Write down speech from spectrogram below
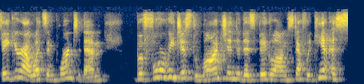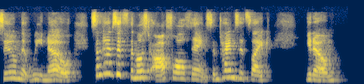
figure out what's important to them before we just launch into this big long stuff. We can't assume that we know. Sometimes it's the most off wall thing. Sometimes it's like, you know,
